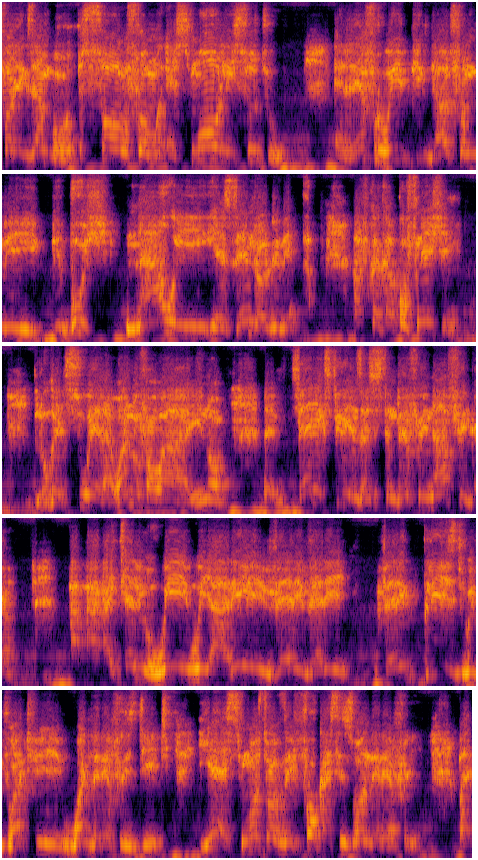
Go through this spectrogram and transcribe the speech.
for example, Saul from a small Lesotho, a referee picked out from the, the bush. Now he has handled the Africa Cup of Nations. Look at Siwela, one of our, you know, very experienced assistant referee in Africa. I, I tell you, we, we are really very, very very pleased with what we what the referees did. Yes, most of the focus is on the referee, but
